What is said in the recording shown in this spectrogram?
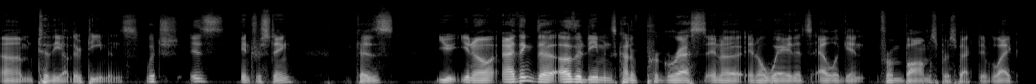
um, to the other demons, which is interesting because you you know I think the other demons kind of progress in a in a way that's elegant from Baum's perspective. Like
